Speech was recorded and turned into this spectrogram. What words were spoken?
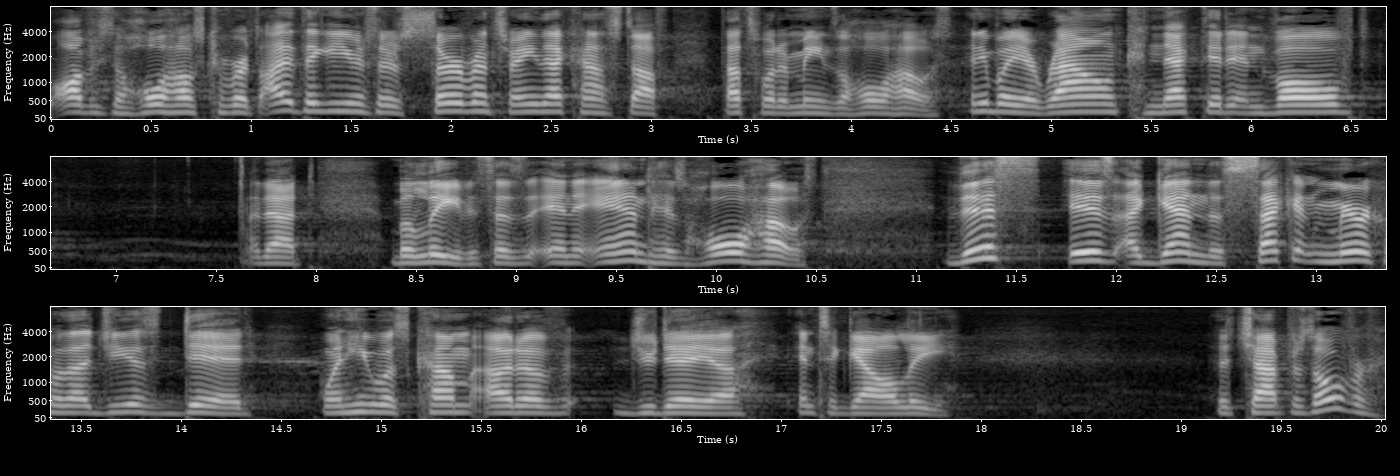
obviously the whole house converts. I think even if there's servants or any of that kind of stuff, that's what it means, the whole house. Anybody around, connected, involved, that believed. It says, and, and his whole house. This is, again, the second miracle that Jesus did when he was come out of Judea into Galilee. The chapter's over.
